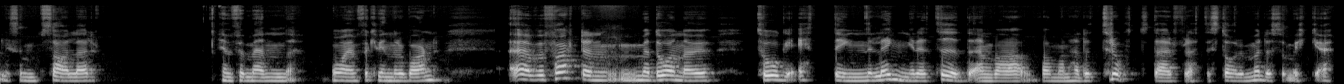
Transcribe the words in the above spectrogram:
liksom, salar en för män och en för kvinnor och barn. Överfarten med Donau tog ett dygn längre tid än vad, vad man hade trott därför att det stormade så mycket.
